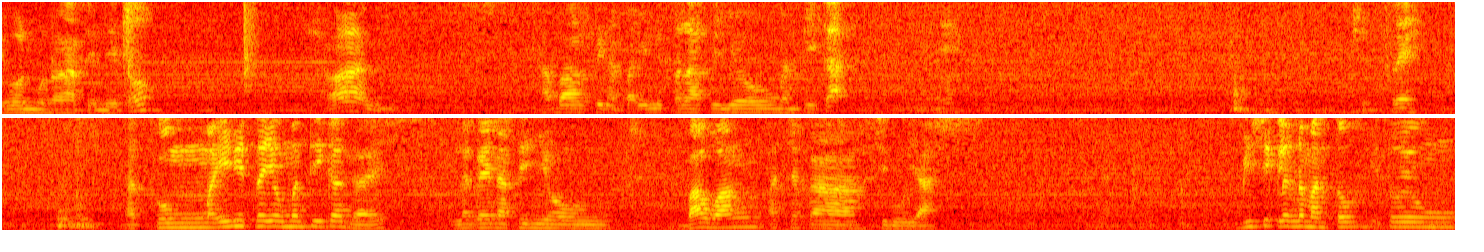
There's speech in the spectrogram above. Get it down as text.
Iwan muna natin dito. Yan. Habang pinapainit pa natin yung mantika. Siyempre. At kung mainit na yung mantika guys, ilagay natin yung bawang at saka sibuyas. Basic lang naman to. Ito yung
